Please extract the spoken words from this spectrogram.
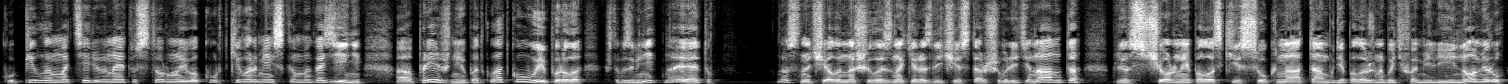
купила материю на эту сторону его куртки в армейском магазине, а прежнюю подкладку выпорола, чтобы заменить на эту. Но сначала нашила знаки различия старшего лейтенанта, плюс черные полоски сукна там, где положено быть фамилии и номеру.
